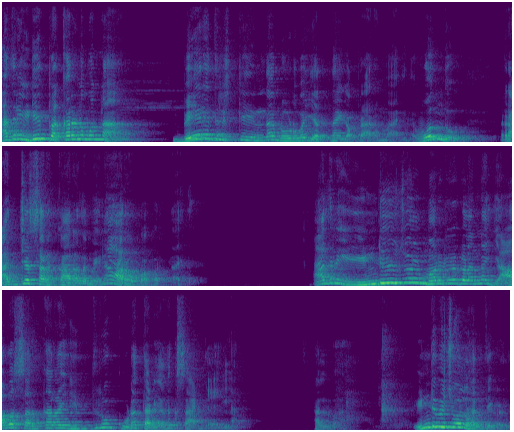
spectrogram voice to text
ಆದರೆ ಇಡೀ ಪ್ರಕರಣವನ್ನು ಬೇರೆ ದೃಷ್ಟಿಯಿಂದ ನೋಡುವ ಯತ್ನ ಈಗ ಪ್ರಾರಂಭ ಆಗಿದೆ. ಒಂದು, ರಾಜ್ಯ ಸರ್ಕಾರದ ಮೇಲೆ ಆರೋಪ ಬರ್ತಾ ಇದೆ. ಆದರೆ ಇಂಡಿವಿಜುವಲ್ ಮರ್ಡರ್ಗಳನ್ನು ಯಾವ ಸರ್ಕಾರ ಇದ್ದರೂ ಕೂಡ ತಡೆಯೋದಕ್ಕೆ ಸಾಧ್ಯ ಇಲ್ಲ. ಅಲ್ವಾ? ಇಂಡಿವಿಜುವಲ್ ಹತ್ಯೆಗಳು.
